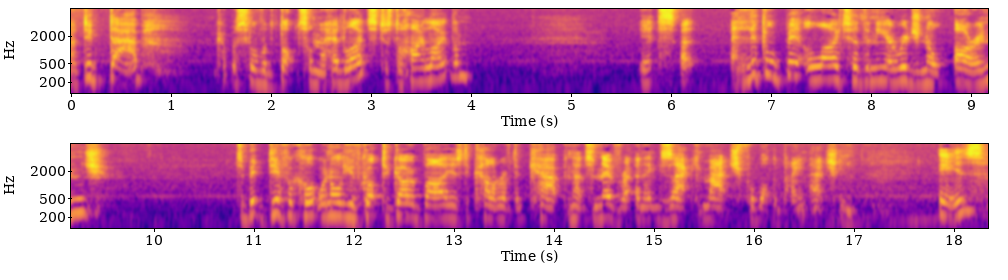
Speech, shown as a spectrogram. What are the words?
I did dab a couple of silver dots on the headlights just to highlight them. It's a, a little bit lighter than the original orange. It's a bit difficult when all you've got to go by is the colour of the cap and that's never an exact match for what the paint actually is.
